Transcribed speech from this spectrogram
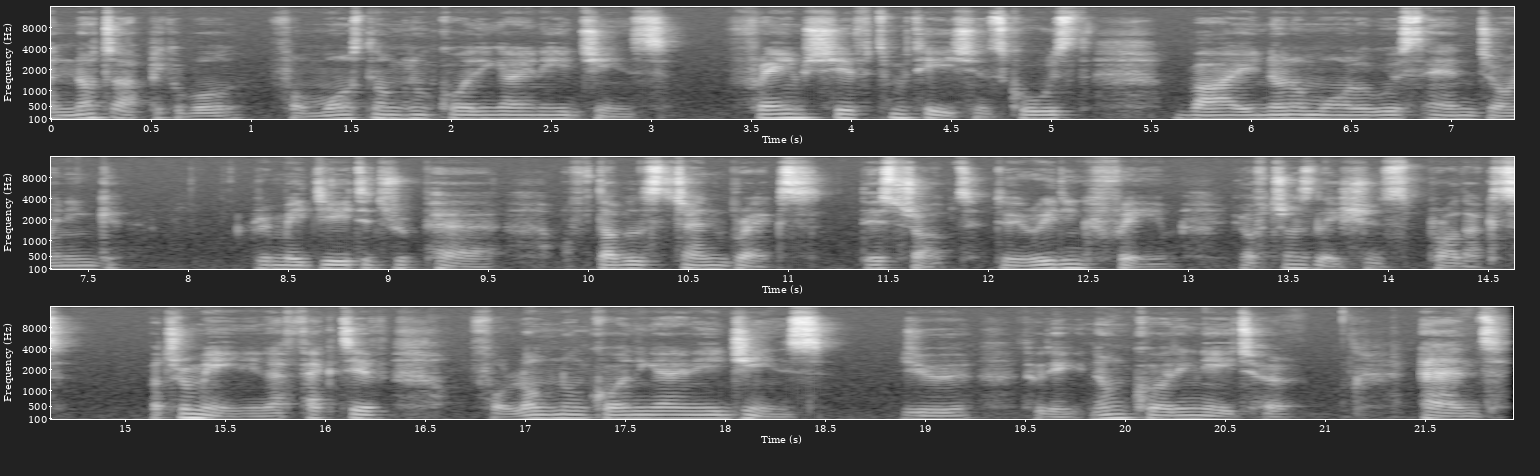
are not applicable for most long non-coding RNA genes. Frame shift mutations caused by non-homologous end joining remediated repair of double-strand breaks disrupt the reading frame of translations products, but remain ineffective for long non-coding RNA genes due to the non-coding nature and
